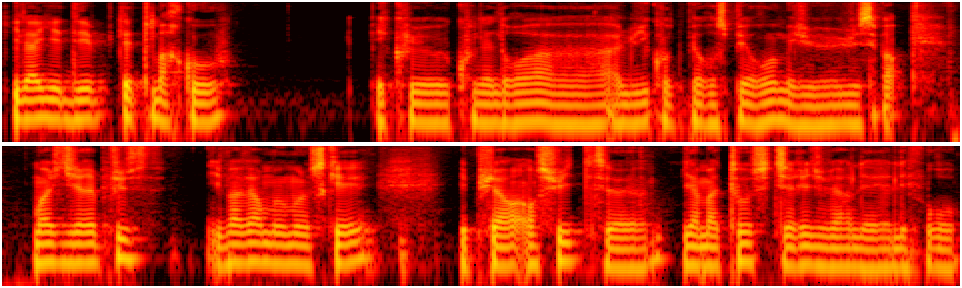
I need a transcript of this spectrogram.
qu'il aille aider peut-être Marco. et que qu'on ait le droit à, à lui contre Perospero, mais je, je sais pas. Moi, je dirais plus, il va vers Momonosuke, et puis en- ensuite, euh, Yamato se dirige vers les, les fourreaux.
